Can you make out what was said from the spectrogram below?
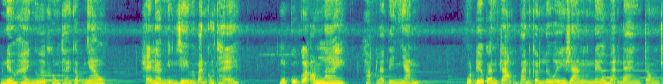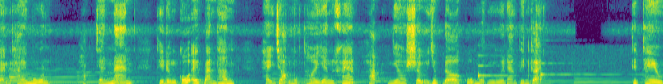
Nếu hai người không thể gặp nhau, hãy làm những gì mà bạn có thể. Một cuộc gọi online hoặc là tin nhắn một điều quan trọng bạn cần lưu ý rằng nếu bạn đang trong trạng thái buồn hoặc chán nản, thì đừng cố ép bản thân. Hãy chọn một thời gian khác hoặc nhờ sự giúp đỡ của một người đáng tin cậy. Tiếp theo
